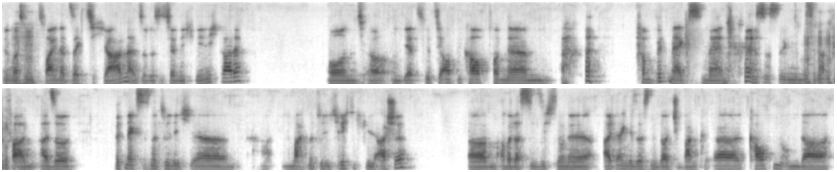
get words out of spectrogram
Irgendwas Mhm. von 260 Jahren, also das ist ja nicht wenig gerade. Und, äh, und jetzt wird sie aufgekauft von, ähm, vom BitMEX, man. Das ist irgendwie ein bisschen abgefahren. Also BitMEX ist natürlich, äh, macht natürlich richtig viel Asche. Ähm, aber dass sie sich so eine alteingesessene deutsche Bank äh, kaufen, um da,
